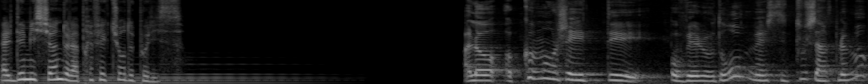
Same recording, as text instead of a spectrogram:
elle démissionne de la préfecture de police. Alors, comment j'ai été au Vélodrome Mais c'est tout simplement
